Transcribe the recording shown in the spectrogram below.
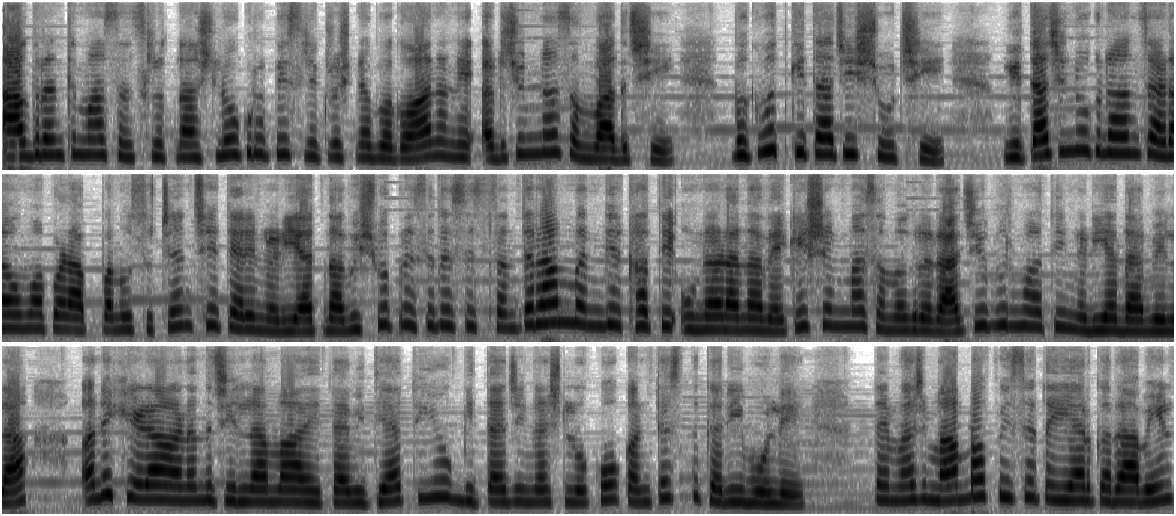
આ ગ્રંથમાં સંસ્કૃતના શ્લોક રૂપે શ્રી કૃષ્ણ ભગવાન અને અર્જુનના સંવાદ છે. ભગવદ્ ગીતાજી શું છે? ગીતાજીનું જ્ઞાન શાળાઓમાં પણ આપવાનું સૂચન છે. ત્યારે નડિયાદના વિશ્વ પ્રસિદ્ધ શ્રી સંતરામ મંદિર ખાતે ઉનાળાના વેકેશનમાં સમગ્ર રાજ્યભરમાંથી નડિયાદ આવેલા અને ખેડા આણંદ જિલ્લામાં રહેતા વિદ્યાર્થીઓ ગીતાજીના શ્લોકો કંઠસ્થ કરી બોલે. તેમજ મા બાપ વિશે તૈયાર કરાવેલ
